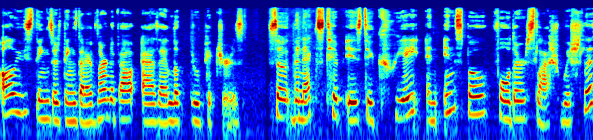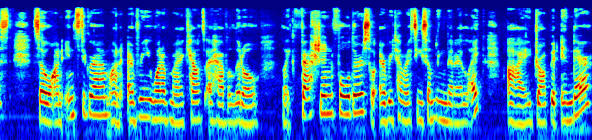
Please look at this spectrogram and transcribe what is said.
all these things are things that I've learned about as I look through pictures so the next tip is to create an inspo folder slash wish list. So on Instagram, on every one of my accounts, I have a little like fashion folder. So every time I see something that I like, I drop it in there.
